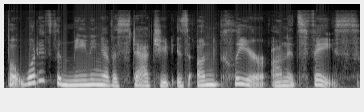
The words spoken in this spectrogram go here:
But what if the meaning of a statute is unclear on its face?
